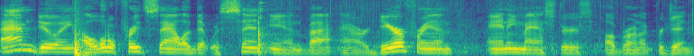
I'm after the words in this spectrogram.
I'm doing a little fruit salad that was sent in by our dear friend Annie Masters of Roanoke, Virginia.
